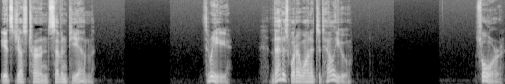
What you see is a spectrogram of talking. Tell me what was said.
It's just turned 7 p.m. 3. That is what I wanted to tell you. 4.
